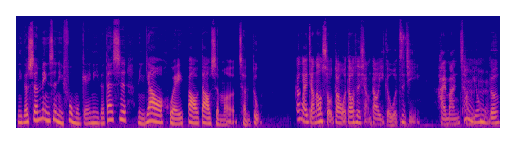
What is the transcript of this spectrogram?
你的生命是你父母给你的，但是你要回报到什么程度？刚才讲到手段，我倒是想到一个我自己还蛮常用的。嗯，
